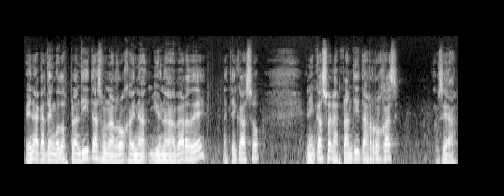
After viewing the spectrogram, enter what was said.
Ven, acá tengo dos plantitas, una roja y una, verde, en este caso. En el caso de las plantitas rojas, o sea,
